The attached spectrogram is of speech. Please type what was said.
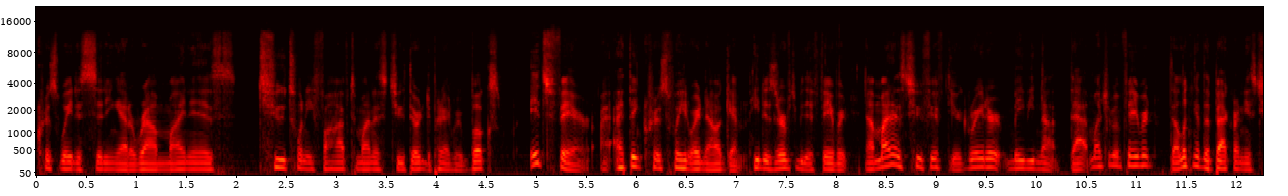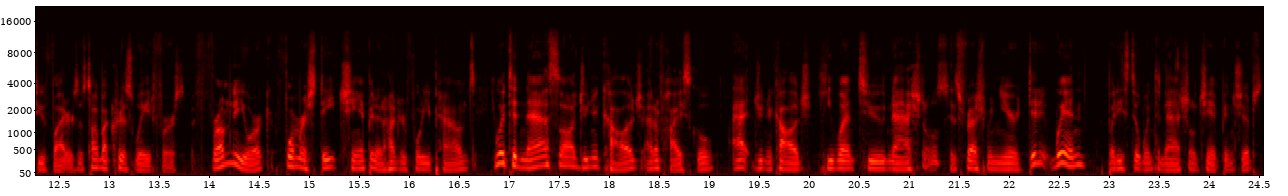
Chris Wade is sitting at around minus 225 to minus 230, depending on your books. It's fair. I, I think Chris Wade right now, again, he deserves to be the favorite. Now, minus 250 or greater, maybe not that much of a favorite. Now, looking at the background of these two fighters, let's talk about Chris Wade first. From New York, former state champion at 140 pounds. He went to Nassau Junior College out of high school. At junior college, he went to nationals his freshman year. Didn't win, but he still went to national championships.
